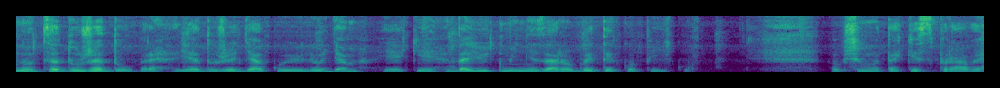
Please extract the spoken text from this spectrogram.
Ну, це дуже добре. Я дуже дякую людям, які дають мені заробити копійку. В общем, такі справи.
